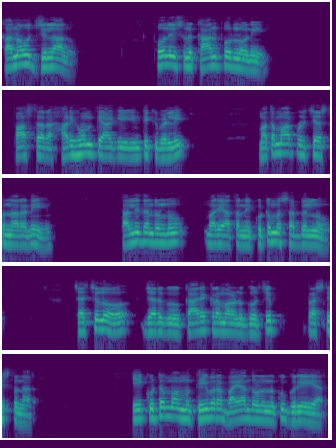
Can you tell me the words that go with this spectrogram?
కనౌజ్ జిల్లాలో పోలీసులు కాన్పూర్లోని పాస్టర్ హరిహోం త్యాగి ఇంటికి వెళ్ళి మత మార్పులు చేస్తున్నారని తల్లిదండ్రులను మరి అతని కుటుంబ సభ్యులను చర్చిలో జరుగు కార్యక్రమాలను గురించి ప్రశ్నిస్తున్నారు. ఈ కుటుంబం తీవ్ర భయాందోళనకు గురి అయ్యారు.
